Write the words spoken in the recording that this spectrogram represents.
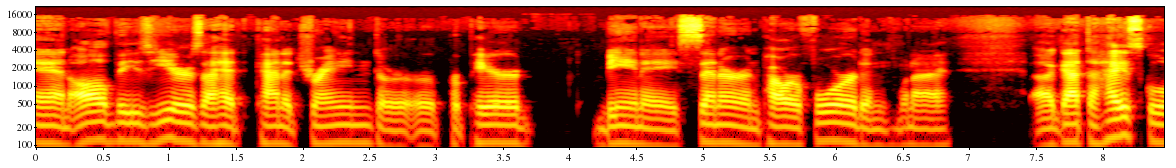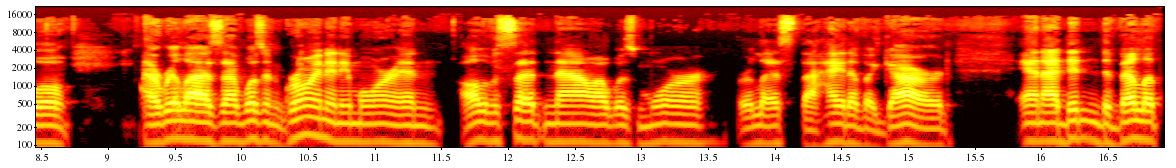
And all these years, I had kind of trained or, or, prepared being a center and power forward. And when I uh, got to high school, I realized I wasn't growing anymore. And all of a sudden now I was more or less the height of a guard. And I didn't develop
